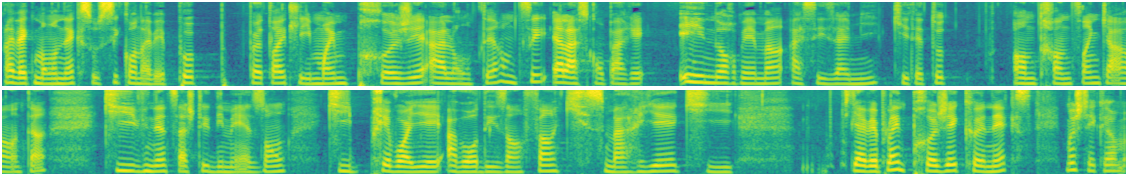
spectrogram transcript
avec mon ex aussi qu'on n'avait pas peut-être les mêmes projets à long terme. sais. Elle, elle se comparait énormément à ses amis qui étaient toutes entre 35 40 ans, qui venaient de s'acheter des maisons, qui prévoyaient avoir des enfants, qui se mariaient, qui, qui avaient plein de projets connexes. Moi, j'étais comme,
